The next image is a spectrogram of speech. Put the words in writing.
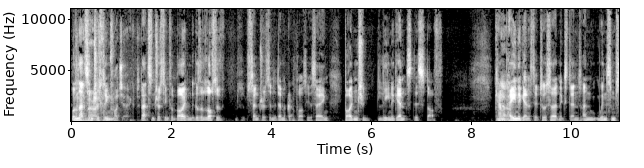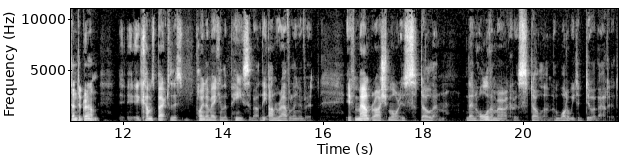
Well, and that's interesting. Project. That's interesting for Biden because a lot of centrists in the Democrat Party are saying Biden should lean against this stuff campaign no. against it to a certain extent and win some centre ground. It comes back to this point I make in the piece about the unravelling of it. If Mount Rushmore is stolen, then all of America is stolen, and what are we to do about it?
